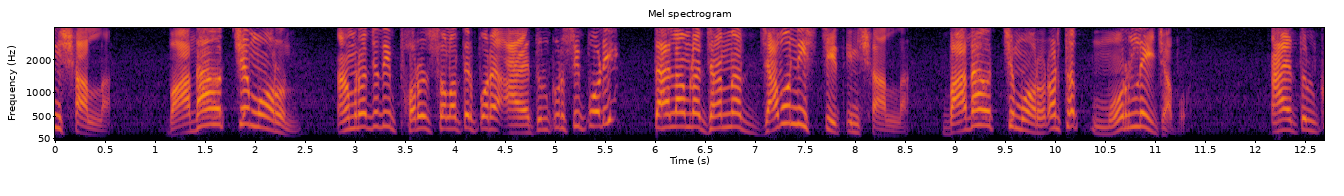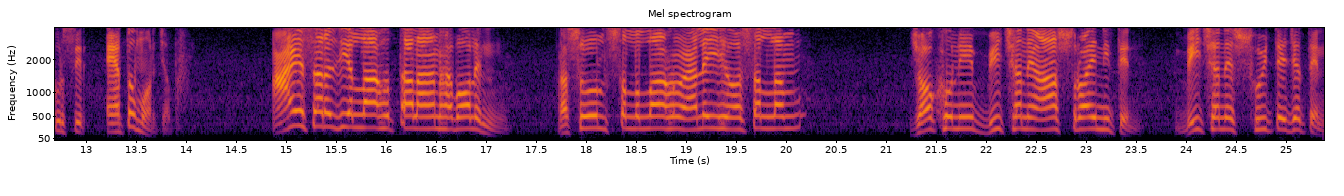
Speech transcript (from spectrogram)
ইনশাল্লাহ বাধা হচ্ছে মরণ। আমরা যদি ফরজ সলাতের পরে আয়াতুল কুরসি পড়ি, তাহলে আমরা জান্নাত যাব নিশ্চিত ইনশাআল্লাহ। বাধা হচ্ছে মরণ, অর্থাৎ মরলেই যাব। আয়াতুল কুরসির এত মর্যাদা। আয়েসা রাজি আল্লাহ আনহা বলেন, রাসুল সাল্লাহ আলাইহি আসাল্লাম যখনই বিছানে আশ্রয় নিতেন, বিছানে শুইতে যেতেন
